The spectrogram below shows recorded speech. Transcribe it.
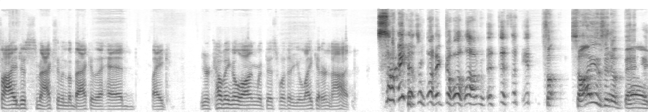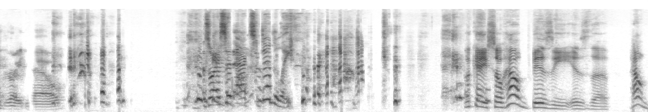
Sai just smacks him in the back of the head, like, "You're coming along with this, whether you like it or not." Sai doesn't want to go along with this. Sa- Sai is in a bag right now. That's why I said accidentally. Okay, so how busy is the how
